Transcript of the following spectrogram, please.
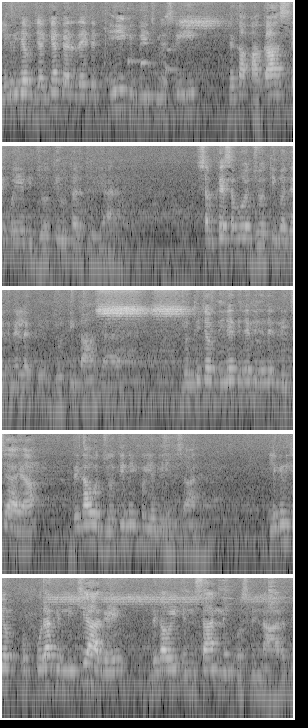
लेकिन जब यज्ञ कर रहे थे, ठीक बीच में श्री, देखा आकाश से कोई एक ज्योति उतरती हुई आ रहा है। सबके सब वो ज्योति को देखने लगे ज्योति कहाँ से आ रहा है? ज्योति जब धीरे धीरे धीरे धीरे नीचे आया, देखा वो ज्योति नहीं, कोई एक इंसान है। लेकिन जब वो पूरा के नीचे आ गए, देखा वो इंसान नहीं, उसने नारद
